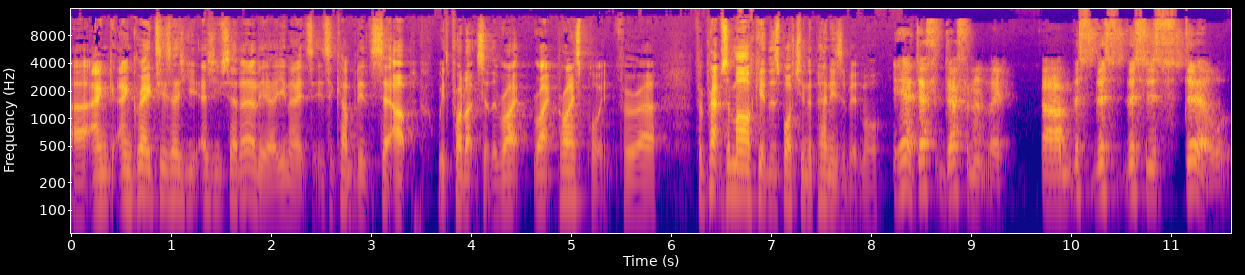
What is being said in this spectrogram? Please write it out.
Uh, and and Greggs is, as you as you said earlier, you know, it's it's a company that's set up with products at the right right price point for uh, for perhaps a market that's watching the pennies a bit more. Yeah, def- definitely. Um, this this this is still,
